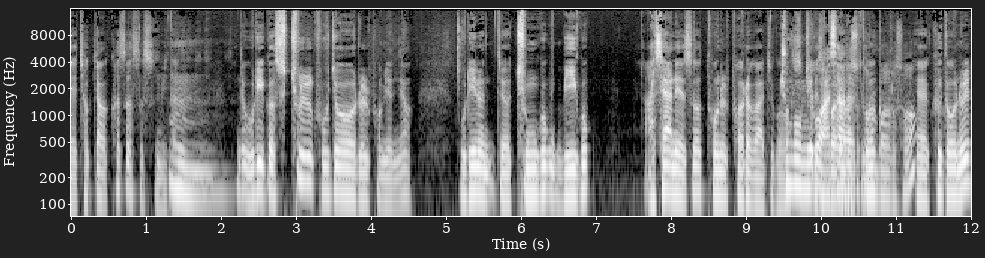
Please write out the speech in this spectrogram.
예, 적자가 컸었습니다. 음. 근데 우리 그 수출 구조를 보면요. 우리는 저 중국, 미국, 아세안에서 돈을 벌어가지고 중국, 미국, 아세안에서 돈을 벌어서. 예, 그 돈을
